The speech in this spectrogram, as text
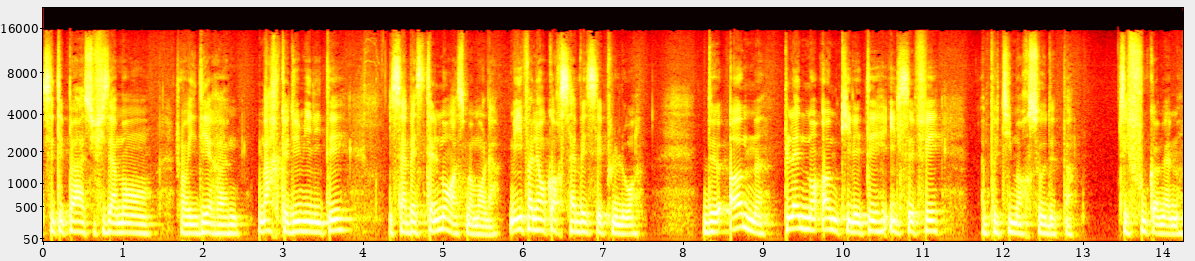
C'était pas suffisamment, j'ai envie de dire, euh, marque d'humilité. Il s'abaisse tellement à ce moment-là. Mais il fallait encore s'abaisser plus loin. De homme, pleinement homme qu'il était, il s'est fait un petit morceau de pain. C'est fou quand même.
